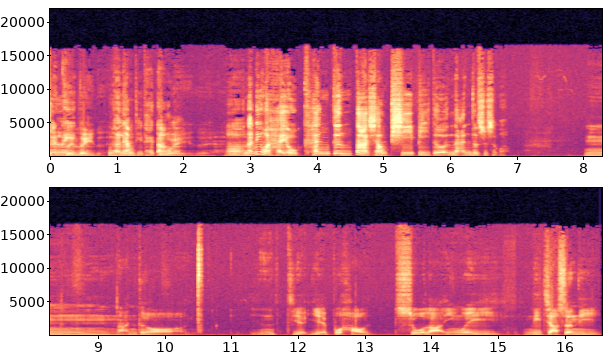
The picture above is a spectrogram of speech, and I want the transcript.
最累的，最累的，因为它量体太大了。对对。嗯，那另外还有堪跟大象匹比的难的是什么？嗯，难的哦，嗯，也也不好说啦，因为你假设你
